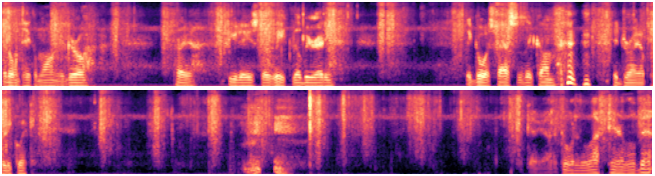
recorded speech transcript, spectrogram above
it don't take them long to grow. Probably a few days to a week, they'll be ready. They go as fast as they come. they dry up pretty quick. I gotta go to the left here a little bit.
